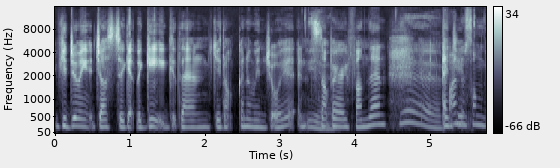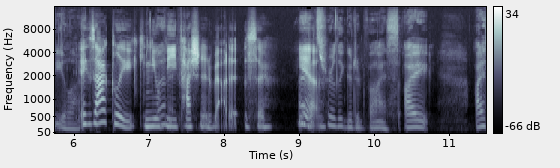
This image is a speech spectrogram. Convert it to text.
if you're doing it just to get the gig, then you're not going to enjoy it, and it's not very fun. Then Yeah. And Find you- a song that you like. exactly, and you'll Learn be it. passionate about it. So Yeah, yeah, that's really good advice. I, I,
